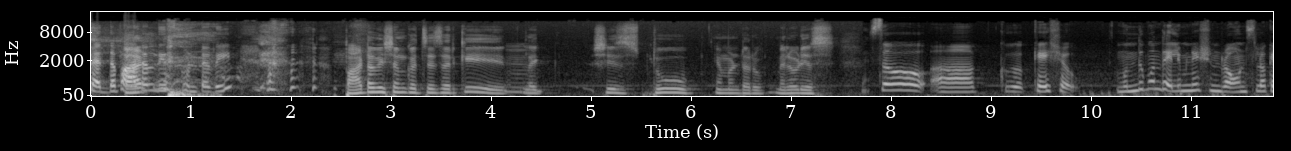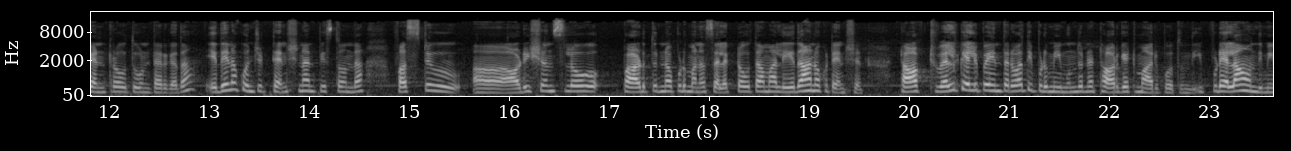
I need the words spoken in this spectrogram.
పెద్ద పాటలు తీసుకుంటది పాట విషయంకి వచ్చేసరికి లైక్ షీఈ్ టూ ఏమంటారు మెలోడియస్ సో కేశవ్ ముందు ముందు ఎలిమినేషన్ రౌండ్స్లోకి ఎంటర్ అవుతూ ఉంటారు కదా? ఏదైనా కొంచెం టెన్షన్ అనిపిస్తుందా? ఫస్ట్ ఆడిషన్స్లో పాడుతున్నప్పుడు మనం సెలెక్ట్ అవుతామా లేదా అని ఒక టెన్షన్. టాప్ ట్వెల్వ్కి వెళ్ళిపోయిన తర్వాత ఇప్పుడు మీ ముందున్న టార్గెట్ మారిపోతుంది. ఇప్పుడు ఎలా ఉంది మీ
